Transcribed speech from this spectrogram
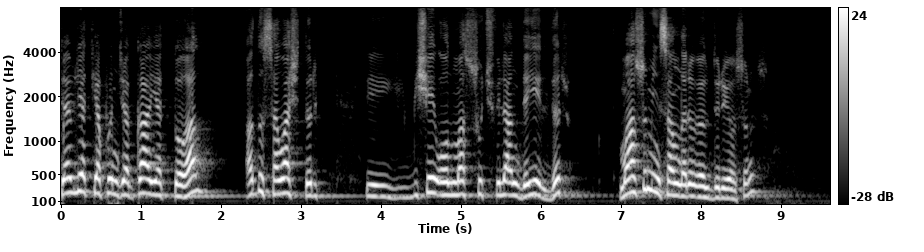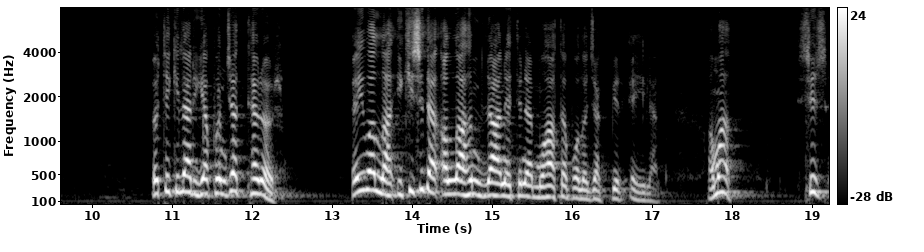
Devlet yapınca gayet doğal. Adı savaştır. Ee, bir şey olmaz, suç filan değildir. Masum insanları öldürüyorsunuz. Ötekiler yapınca terör. Eyvallah ikisi de Allah'ın lanetine muhatap olacak bir eylem. Ama siz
